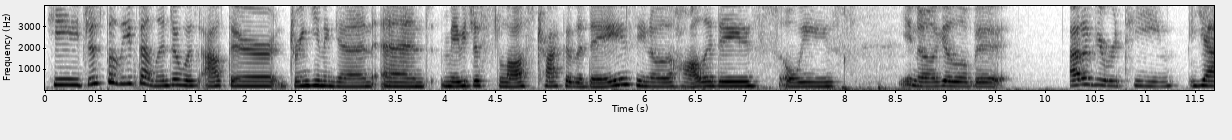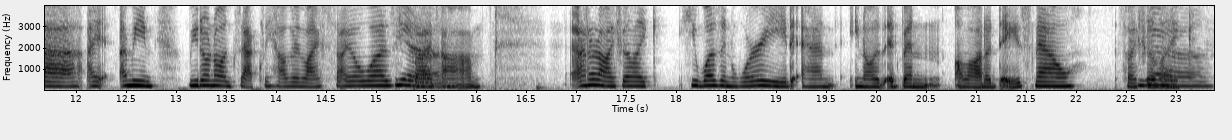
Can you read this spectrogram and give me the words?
He just believed that Linda was out there drinking again and maybe just lost track of the days. You know, the holidays always, you know, get a little bit out of your routine. Yeah, I I mean, we don't know exactly how their lifestyle was, Yeah. but um I don't know, I feel like he wasn't worried and you know, it'd been a lot of days now. So I feel like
